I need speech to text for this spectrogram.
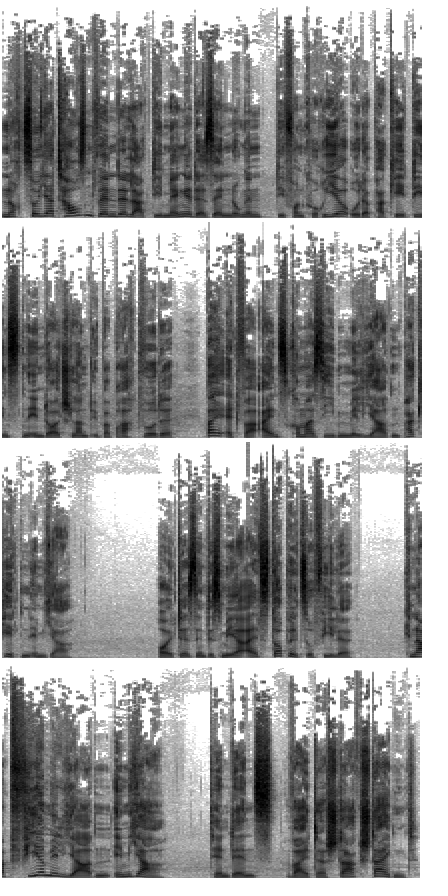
Noch zur Jahrtausendwende lag die Menge der Sendungen, die von Kurier- oder Paketdiensten in Deutschland überbracht wurde, bei etwa 1,7 Milliarden Paketen im Jahr. Heute sind es mehr als doppelt so viele. Knapp 4 Milliarden im Jahr. Tendenz weiter stark steigend.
